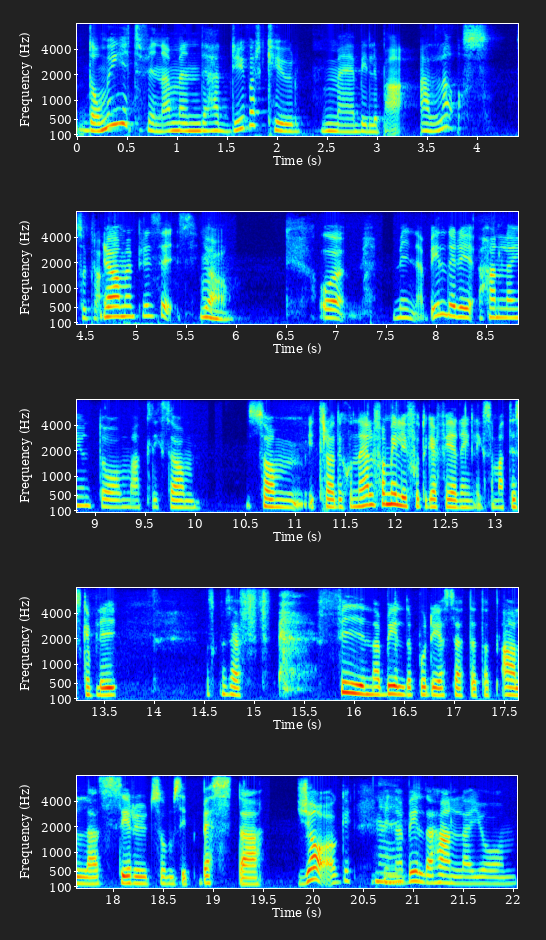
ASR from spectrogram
De är ju jättefina, men det hade ju varit kul med bilder på alla oss. Såklart. Ja men precis. Ja. Mm. Och mina bilder handlar ju inte om att liksom som i traditionell familjefotografering liksom att det ska bli vad ska man säga, fina bilder på det sättet att alla ser ut som sitt bästa jag. Nej. Mina bilder handlar ju om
